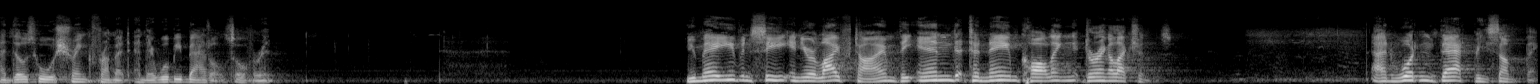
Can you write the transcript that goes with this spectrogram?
and those who will shrink from it, and there will be battles over it. You may even see in your lifetime the end to name calling during elections. And wouldn't that be something?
